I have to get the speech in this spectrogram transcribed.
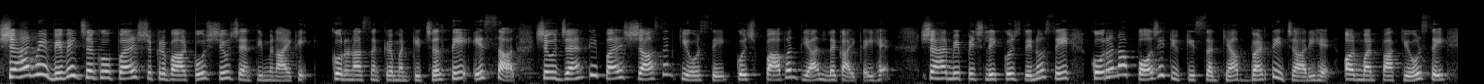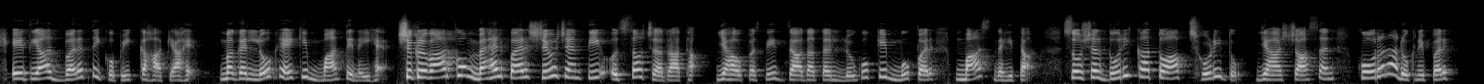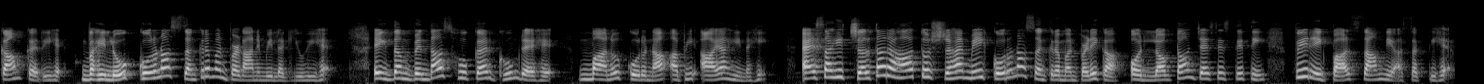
शहर में विविध जगहों पर शुक्रवार को शिव जयंती मनाई गई। कोरोना संक्रमण के चलते इस साल शिव जयंती पर शासन की ओर से कुछ पाबंदियाँ लगाई गई है। शहर में पिछले कुछ दिनों से कोरोना पॉजिटिव की संख्या बढ़ती जा रही है और मनपा की ओर से एहतियात बरतने को भी कहा गया है। मगर लोग है कि मानते नहीं है। शुक्रवार को महल पर शिव जयंती उत्सव चल रहा था। यहाँ उपस्थित ज़्यादातर लोगों के मुँह पर मास्क नहीं था। सोशल दूरी का तो आप छोड़ ही दो। यहाँ शासन कोरोना रोकने पर काम कर रही है। वही लोग कोरोना संक्रमण बढ़ाने में लगी हुई है। एकदम बिंदास होकर घूम रहे हैं। मानो कोरोना अभी आया ही नहीं। ऐसा ही चलता रहा तो शहर में कोरोना संक्रमण बढ़ेगा और लॉकडाउन जैसी स्थिति फिर एक बार सामने आ सकती है।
